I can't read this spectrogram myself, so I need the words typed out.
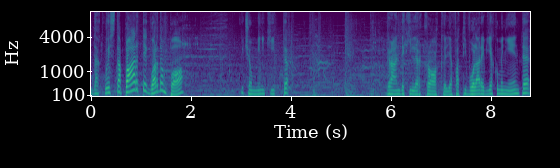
da questa parte. Guarda un po'. Qui c'è un mini kit. Grande Killer Croc. Li ha fatti volare via come niente.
